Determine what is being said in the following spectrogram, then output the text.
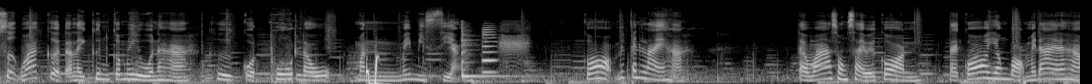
รู้สึกว่าเกิดอะไรขึ้นก็ไม่รู้นะคะ คือกดพูดแล้วมันไม่มีเสียง ก็ไม่เป็นไรค่ะ แต่ว่าสงสัยไว้ก่อน แต่ก็ยังบอกไม่ได้นะคะ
